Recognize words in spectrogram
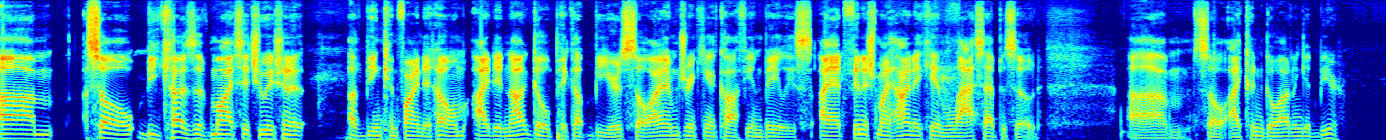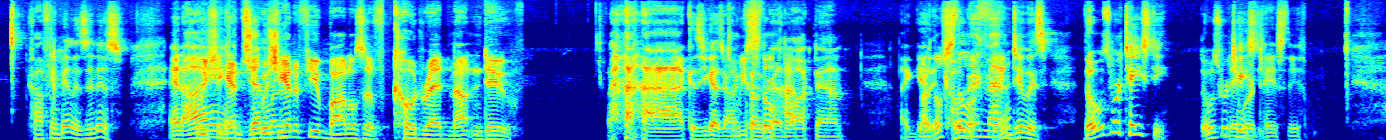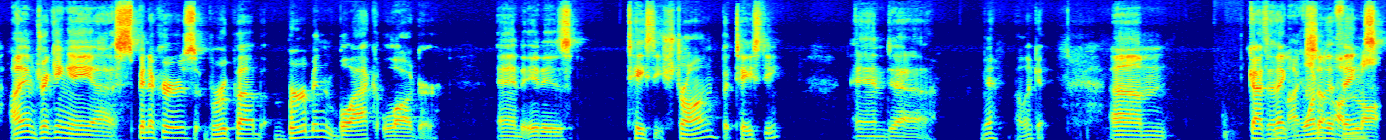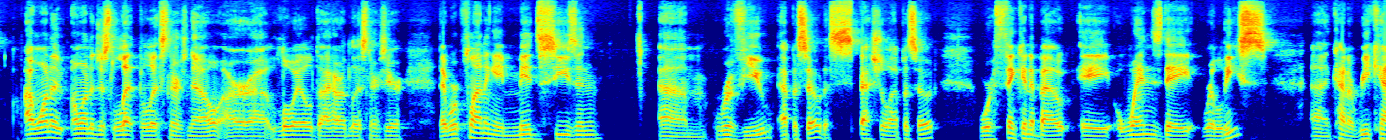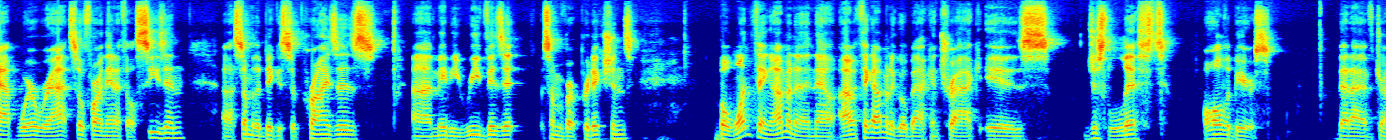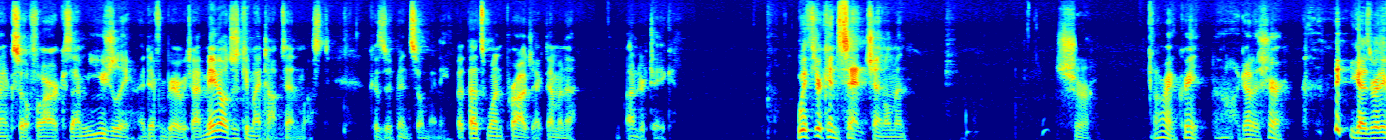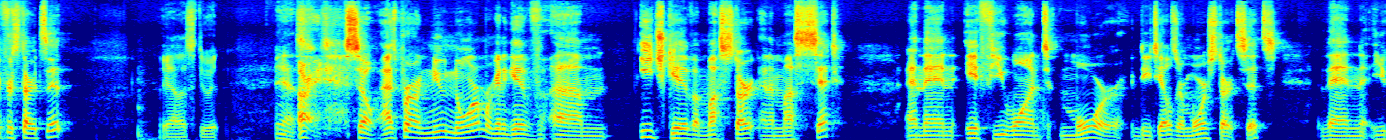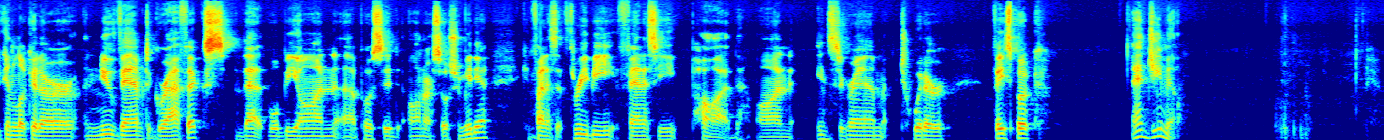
got? Um, so because of my situation of being confined at home, I did not go pick up beers, so I am drinking a coffee and Bailey's. I had finished my Heineken last episode. Um, so I couldn't go out and get beer. Coffee and Bailey's, it is. And I We should get gentlemen, we should get a few bottles of Code Red Mountain Dew. because you guys are Do on Code Red have- lockdown. I get Are it. those Code Red Mountain? Dew is those were tasty. Those were They were tasty. tasty. I am drinking a uh, Spinnaker's Brew Pub Bourbon Black Lager, and it is tasty, strong but tasty, and uh, yeah, I like it. Um, guys, I think one of the things lot. I want to I want to just let the listeners know, our uh, loyal diehard listeners here, that we're planning a mid-season um, review episode, a special episode. We're thinking about a Wednesday release and kind of recap where we're at so far in the NFL season, uh, some of the biggest surprises, uh, maybe revisit some of our predictions. But one thing I'm gonna now, I think I'm gonna go back and track is just list all the beers that I've drank so far because I'm usually a different beer every time. Maybe I'll just give my top ten list because there's been so many. But that's one project I'm gonna undertake with your consent, gentlemen. Sure. All right, great. Oh, I got a sure. you guys ready for start sit? Yeah, let's do it. Yes. All right. So, as per our new norm, we're going to give um, each give a must start and a must sit. And then, if you want more details or more start sits, then you can look at our new vamped graphics that will be on uh, posted on our social media. You can find us at 3B Fantasy Pod on Instagram, Twitter, Facebook, and Gmail.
